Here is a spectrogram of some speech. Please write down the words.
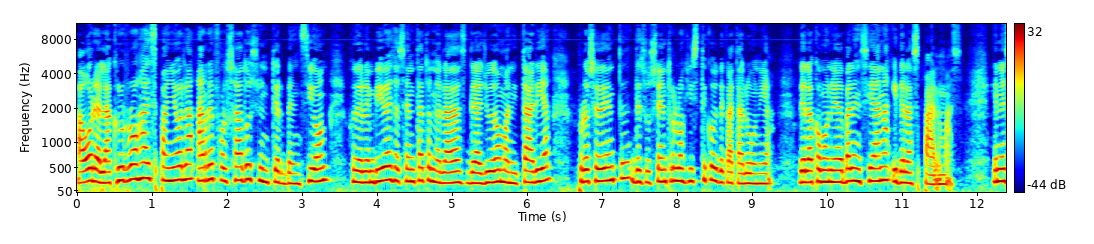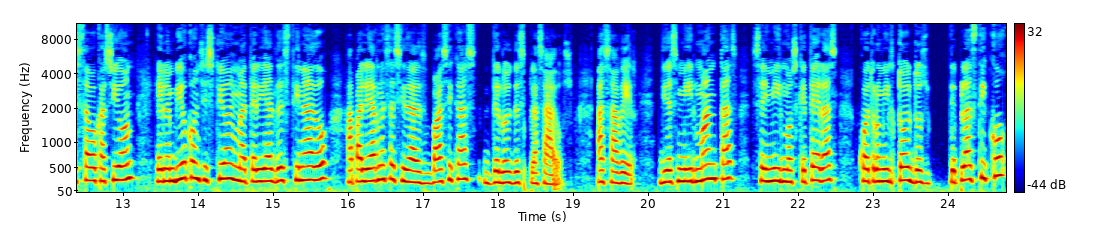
Ahora, la Cruz Roja Española ha reforzado su intervención con el envío de 60 toneladas de ayuda humanitaria procedente de sus centros logísticos de Cataluña, de la Comunidad Valenciana y de Las Palmas. En esta ocasión, el envío consistió en material destinado a paliar necesidades básicas de los desplazados, a saber, 10.000 mantas, 6.000 mosqueteras, 4.000 toldos de plástico,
